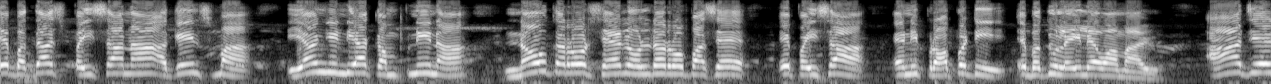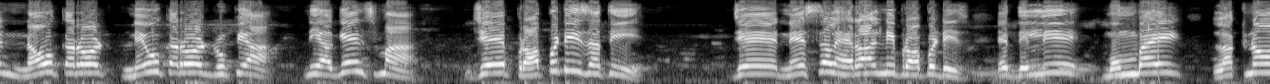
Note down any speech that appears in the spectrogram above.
એ બધા જ પૈસાના અગેન્સ્ટમાં યંગ ઇન્ડિયા કંપનીના નવ કરોડ શેર હોલ્ડરો પાસે એ પૈસા, એની પ્રોપર્ટી એ બધું લઈ લેવામાં આવ્યું. આ જે નવ કરોડ, નેવું કરોડ રૂપિયાની અગેન્સ્ટમાં જે પ્રોપર્ટીઝ હતી જે નેશનલ હેરાલ્ડની પ્રોપર્ટીઝ એ દિલ્હી, મુંબઈ, લખનૌ,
